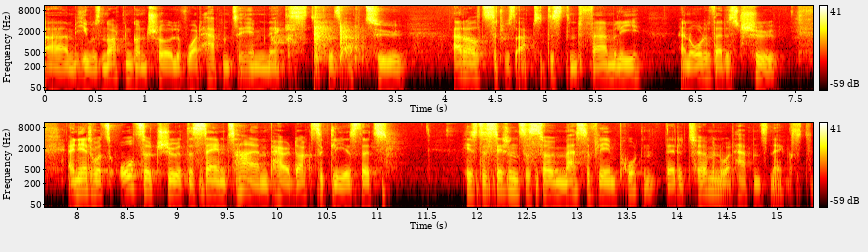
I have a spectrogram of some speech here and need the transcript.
um, he was not in control of what happened to him next. It was up to adults, it was up to distant family, and all of that is true. And yet, what's also true at the same time, paradoxically, is that his decisions are so massively important. They determine what happens next.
